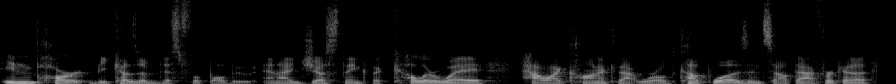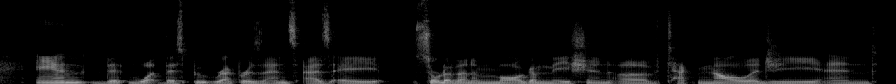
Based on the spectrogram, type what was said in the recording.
in part because of this football boot. And I just think the colorway, how iconic that World Cup was in South Africa, and th- what this boot represents as a sort of an amalgamation of technology and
